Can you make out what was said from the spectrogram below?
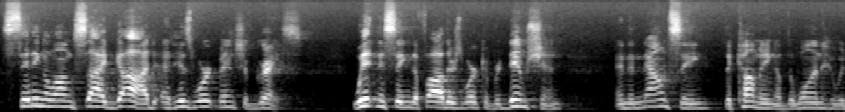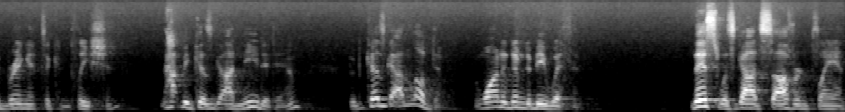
sitting alongside God at his workbench of grace, witnessing the Father's work of redemption and announcing the coming of the one who would bring it to completion. Not because God needed him, but because God loved him and wanted him to be with him. This was God's sovereign plan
